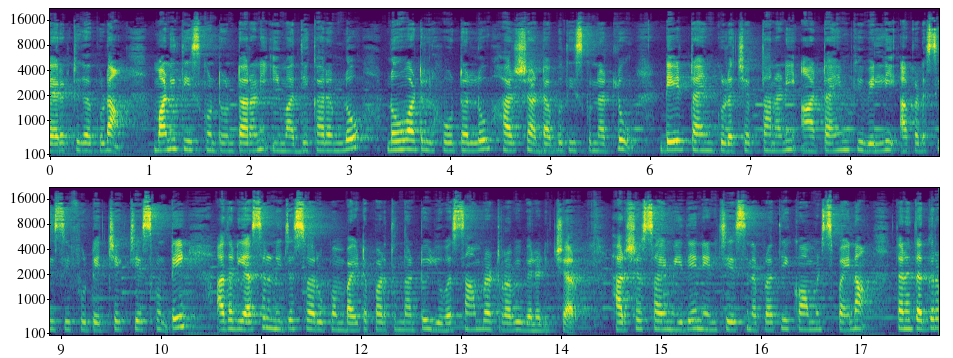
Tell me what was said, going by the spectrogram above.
డైరెక్ట్గా కూడా మనీ తీసుకుంటూ ఉంటారని ఈ మధ్య కాలంలో నోవాటల్ హోటల్లో హర్ష డబ్బు తీసుకున్నట్లు డేట్ టైం కూడా చెప్తానని ఆ ఆ టైంకి వెళ్ళి అక్కడ సీసీ ఫుటేజ్ చెక్ చేసుకుంటే అతడి అసలు నిజ స్వరూపం బయటపడుతుందంటూ యువ సామ్రాట్ రవి వెల్లడించారు. హర్ష సాయి మీదే నేను చేసిన ప్రతి కామెంట్స్ పైన తన దగ్గర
